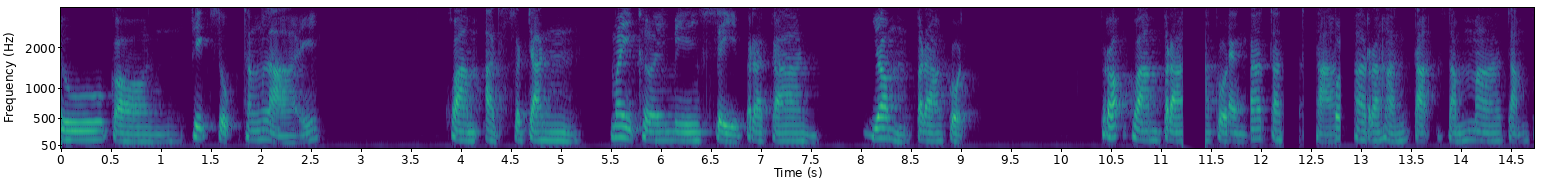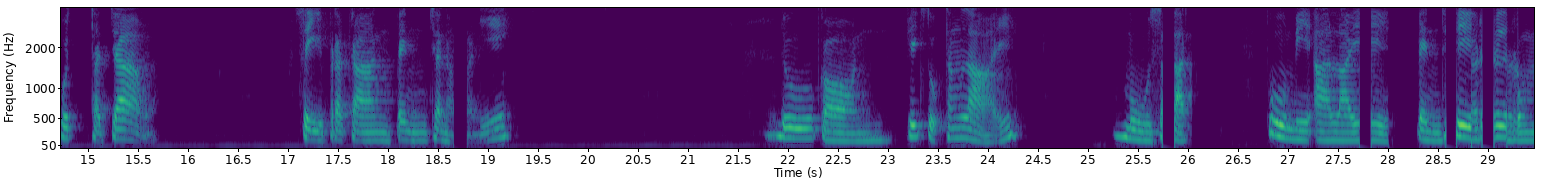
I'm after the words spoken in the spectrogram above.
ดูก่อนภิกษุทั้งหลาย ความอัศจรรย์ไม่เคยมีสี่ประการ ย่อมปรากฏ เพราะความปรากฏแห่งพระตถาคตอรหันตสัมมาสัมพุทธเจ้าสี่ประการเป็นไฉนดูก่อนภิกษุทั้งหลาย หมู่สัตว์ ผู้มีอาลัยเป็นที่รื่นรม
